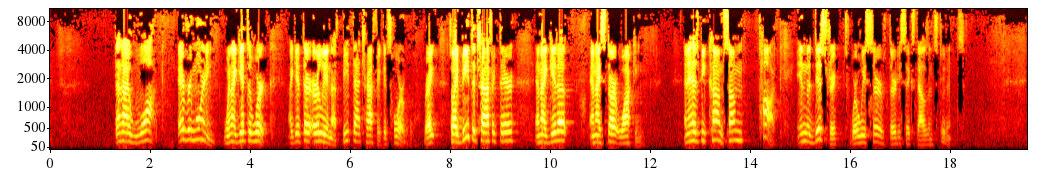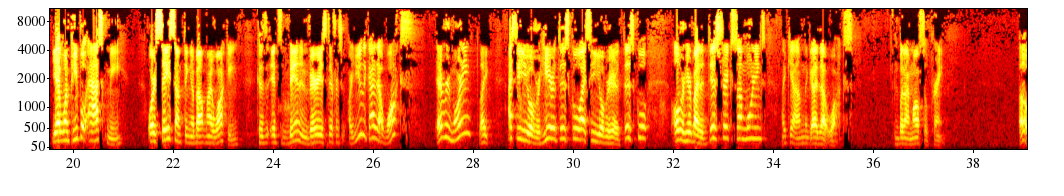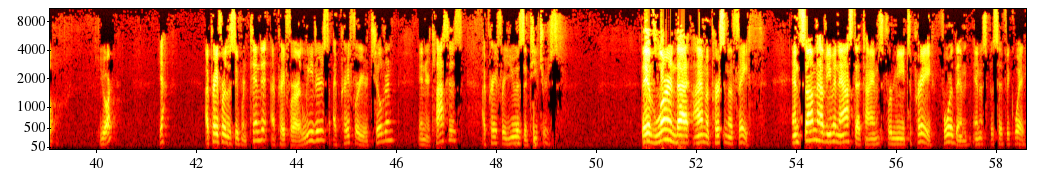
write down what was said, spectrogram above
that I walk every morning when I get to work. I get there early enough. Beat that traffic. It's horrible, right? So I beat the traffic there, and I get up and I start walking. And it has become some talk in the district where we serve 36,000 students. Yet when people ask me or say something about my walking, because it's been in various different are you the guy that walks every morning? Like, I see you over here at this school, I see you over here at this school, over here by the district some mornings. Like, yeah, I'm the guy that walks. But I'm also praying. Oh, you are? Yeah. I pray for the superintendent. I pray for our leaders. I pray for your children in your classes. I pray for you as the teachers. They have learned that I am a person of faith. And some have even asked at times for me to pray for them in a specific way.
